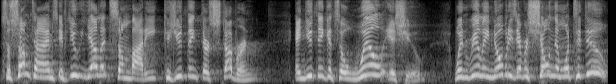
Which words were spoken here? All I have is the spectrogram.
So sometimes if you yell at somebody because you think they're stubborn and you think it's a will issue, when really nobody's ever shown them what to do.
